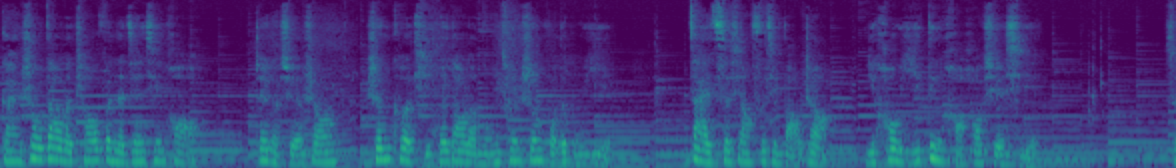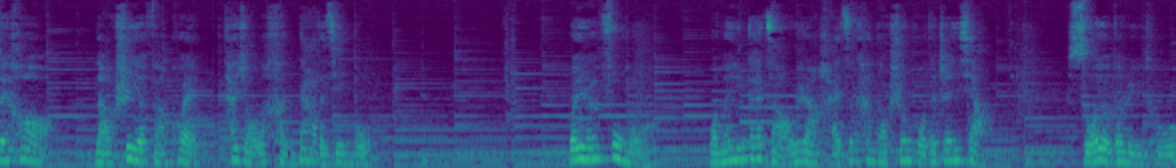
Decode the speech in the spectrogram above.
感受到了挑粪的艰辛后，这个学生深刻体会到了农村生活的不易，再次向父亲保证。以后一定好好学习。随后，老师也反馈他有了很大的进步。为人父母，我们应该早日让孩子看到生活的真相。所有的旅途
